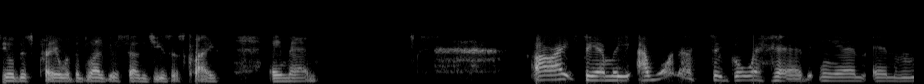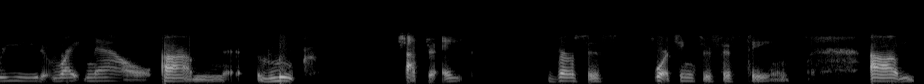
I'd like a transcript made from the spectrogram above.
seal this prayer with the blood of your Son, Jesus Christ. Amen. All right, family. I want us to go ahead and and read right now um, Luke chapter eight, verses fourteen through fifteen. Um,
